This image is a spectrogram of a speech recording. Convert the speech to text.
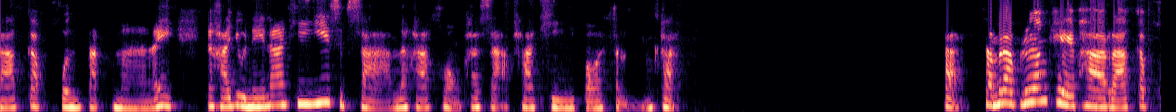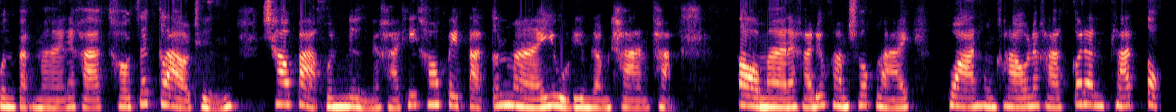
รักษ์กับคนตัดไม้นะคะ อยู่ในหน้าที่ 23 นะคะ ของภาษาพาทีป .3 ค่ะค่ะสำหรับเรื่องเทพารักษ์กับคนตัดไม้นะคะ เขาจะกล่าวถึงชาวป่าคนหนึ่งนะคะ ที่เข้าไปตัดต้นไม้อยู่ริมลำธารค่ะ ต่อมานะคะ ด้วยความโชคร้ายขวานของเขานะคะ ก็ดันพลัดตก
